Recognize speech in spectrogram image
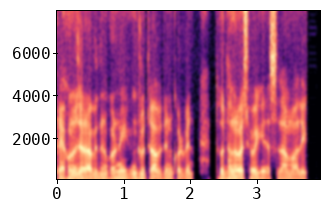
তো এখনও যারা আবেদন করেনি, দ্রুত আবেদন করবেন। তো ধন্যবাদ সবাইকে, আসসালামু আলাইকুম।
